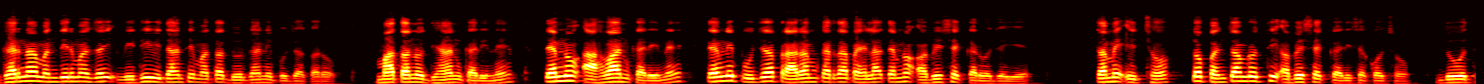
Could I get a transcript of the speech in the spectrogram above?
ઘરના મંદિરમાં જઈ વિધિ વિધાનથી માતા દુર્ગાની પૂજા કરો. માતાનું ધ્યાન કરીને, તેમનું આહ્વાન કરીને, તેમની પૂજા પ્રારંભ કરતા પહેલા તેમનો અભિષેક કરવો જોઈએ. તમે ઈચ્છો તો પંચામૃતથી અભિષેક કરી શકો છો. દૂધ,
